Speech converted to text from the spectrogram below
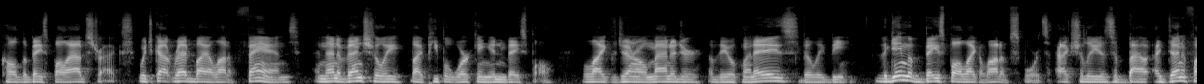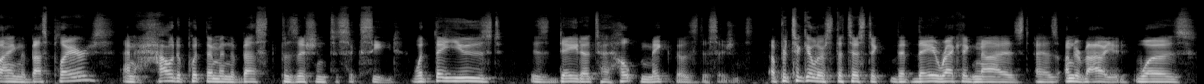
called The Baseball Abstracts, which got read by a lot of fans and then eventually by people working in baseball, like the general manager of the Oakland A's, Billy Beane. The game of baseball, like a lot of sports, actually is about identifying the best players and how to put them in the best position to succeed. What they used is data to help make those decisions. A particular statistic that they recognized as undervalued was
